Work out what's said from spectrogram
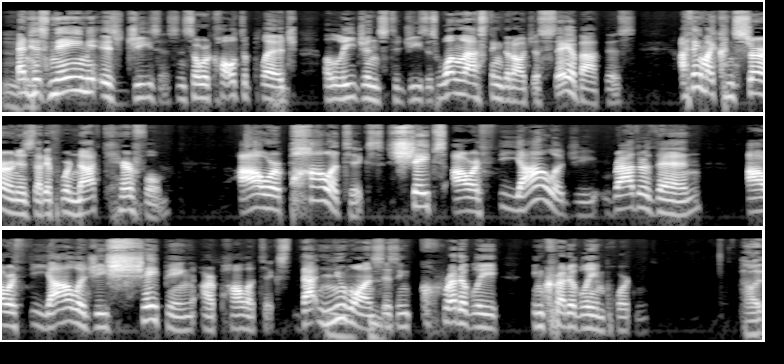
mm-hmm. and his name is Jesus. And so we're called to pledge allegiance to Jesus. One last thing that I'll just say about this I think my concern is that if we're not careful, our politics shapes our theology rather than our theology shaping our politics. That mm-hmm. nuance is incredibly, incredibly important. Uh,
